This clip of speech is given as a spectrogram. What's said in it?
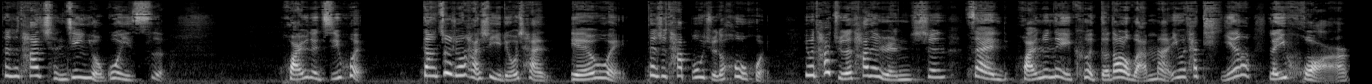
但是她曾经有过一次，怀孕的机会，但最终还是以流产结尾。但是她不会觉得后悔，因为她觉得她的人生在怀孕的那一刻得到了完满，因为她体验了一会儿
